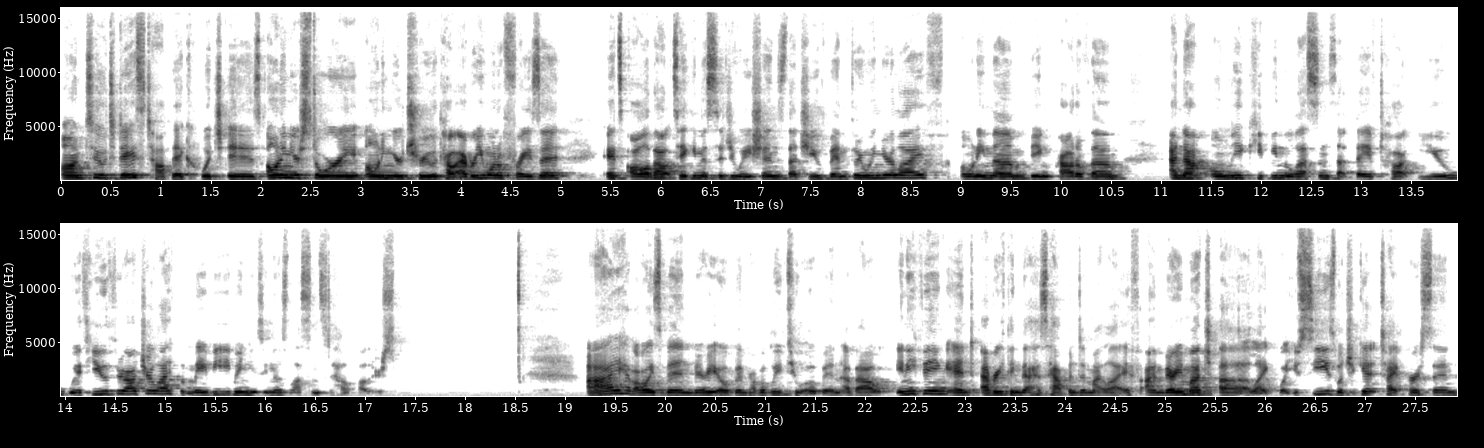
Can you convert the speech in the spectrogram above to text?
on to today's topic, which is owning your story, owning your truth, however you want to phrase it. It's all about taking the situations that you've been through in your life, owning them, being proud of them, and not only keeping the lessons that they've taught you with you throughout your life, but maybe even using those lessons to help others. I have always been very open, probably too open, about anything and everything that has happened in my life. I'm very much a like what you see is what you get type person.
